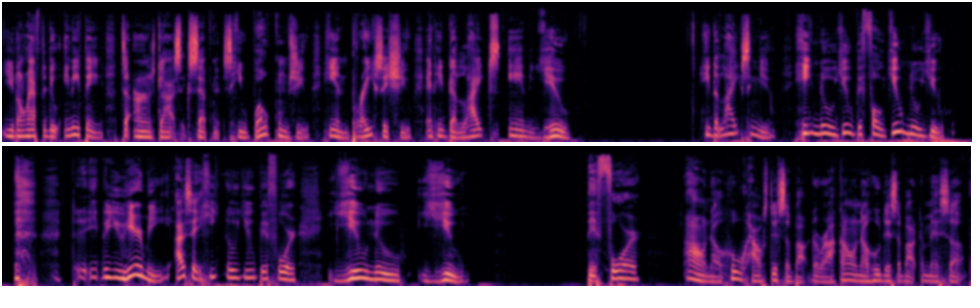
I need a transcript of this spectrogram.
You don't have to do anything to earn god's acceptance. He welcomes you. He embraces you. And he delights in you. He delights in you. He knew you before you knew you. Do you hear me? I said he knew you before you knew you. Before I don't know who house this about the rock. I don't know who this about to mess up.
